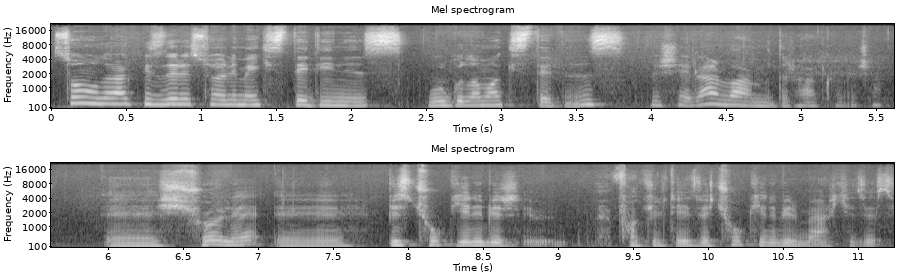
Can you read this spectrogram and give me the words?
Son olarak bizlere söylemek istediğiniz, vurgulamak istediğiniz bir şeyler var mıdır Hakan Hocam? Ee, şöyle, e, biz çok yeni bir e, fakülteyiz ve çok yeni bir merkeziz.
